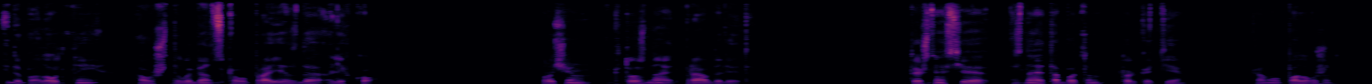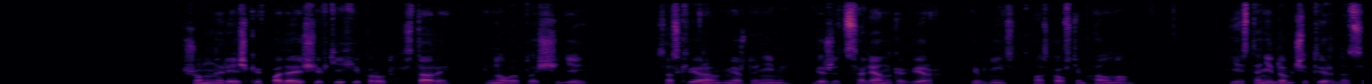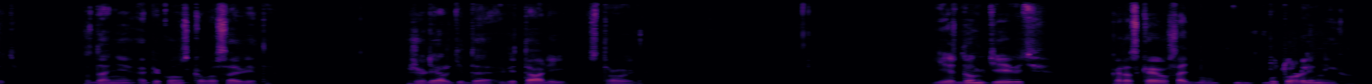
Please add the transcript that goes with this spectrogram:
и до Болотной, а уж до Лубянского проезда легко. Впрочем, кто знает, правда ли это? В точности знают об этом только те, кому положено. Шумной речкой, впадающей в тихий пруд старой и новой площадей, со сквером между ними бежит солянка вверх и вниз по московским холмам. Есть на ней дом 14, здание опекунского совета. Желярди да Виталий строили. Есть дом 9, городская усадьба Бутурлиных,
